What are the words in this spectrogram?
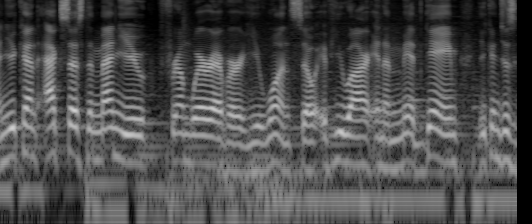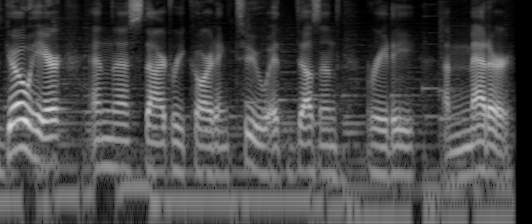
And you can access the menu from wherever you want. So if you are in a mid-game, you can just go here and uh, start recording too. It doesn't really uh, matter.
